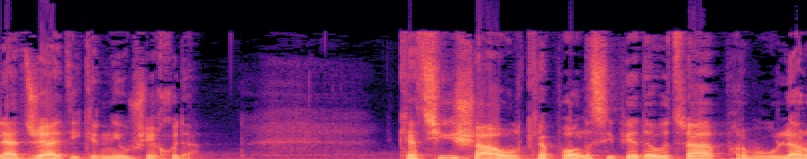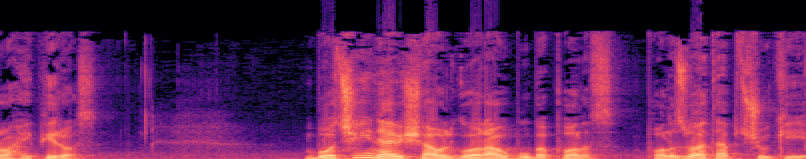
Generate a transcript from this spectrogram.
لە دژایەتی کردنی وشەی خودا. کەچی شاوڵ کە پۆڵسی پێدەوترا پڕ بوو لە ڕۆحی پیرۆز. بۆچی ناوی شاول گۆڕا و بوو بە پۆڵس پۆڵس واتە بچووکی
